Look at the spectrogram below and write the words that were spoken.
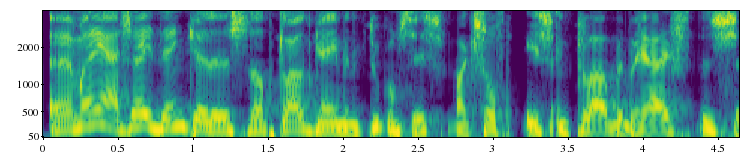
Eh, maar ja, zij denken dus dat cloud game in de toekomst is. Microsoft is een cloudbedrijf, dus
